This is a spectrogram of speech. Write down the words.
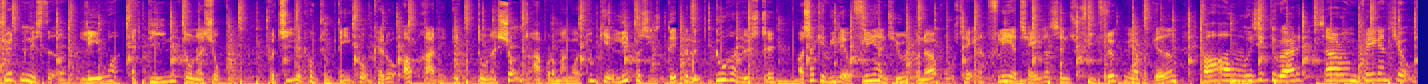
Sjøtministeriet lever af dine donationer. På tia.dk kan du oprette et donationsabonnement, hvor du giver lige præcis det beløb, du har lyst til. Og så kan vi lave flere interviews på Nørrebro Teater, flere taler, sende Sofie Flygt mere på gaden. Og hvis ikke du gør det, så er du en big shows.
